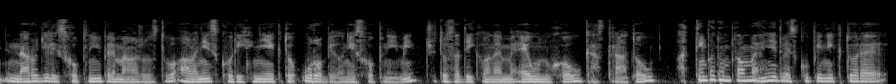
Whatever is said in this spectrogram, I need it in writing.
narodili schopnými pre manželstvo, ale neskôr ich niekto urobil neschopnými, či to sa týka najmä eunuchov, kastrátov. A tým potom máme hneď dve skupiny, ktoré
